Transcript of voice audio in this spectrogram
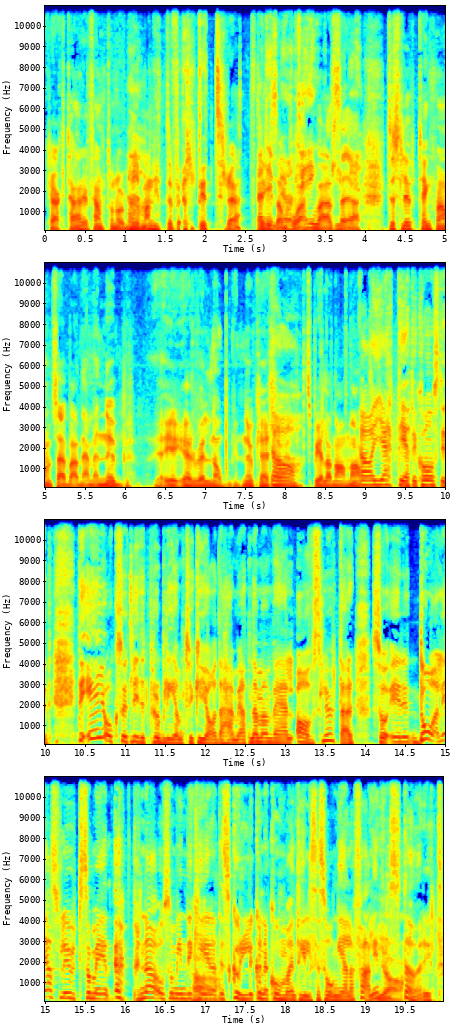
karaktär i 15 år. Blir Ja. man inte väldigt trött liksom, på att bara säga, till slut tänker man så här, bara, nej men nu är, är väl nog, nu kanske jag Ja. vill spela något annat. Ja, jätte, jättekonstigt. Det är ju också ett litet problem tycker jag det här med att när man väl avslutar så är det dåliga slut som är öppna och som indikerar Ja. att det skulle kunna komma en till säsong i alla fall. Är inte Ja. störigt?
